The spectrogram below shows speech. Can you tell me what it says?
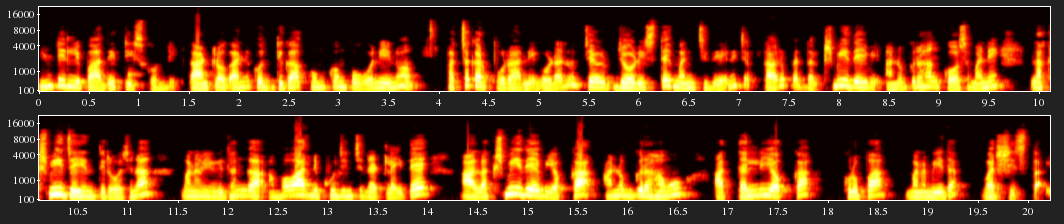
ఇంటిల్లిపాది తీసుకోండి. దాంట్లో కానీ కొద్దిగా కుంకుమ పువ్వు నేను పచ్చకర్పూరాన్ని కూడాను జోడిస్తే మంచిది అని చెప్తారు పెద్ద లక్ష్మీదేవి అనుగ్రహం కోసమని లక్ష్మీ జయంతి రోజున మనం ఈ విధంగా అమ్మవారిని పూజించినట్లయితే ఆ లక్ష్మీదేవి యొక్క అనుగ్రహము ఆ తల్లి యొక్క కృప మన మీద వర్షిస్తాయి.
